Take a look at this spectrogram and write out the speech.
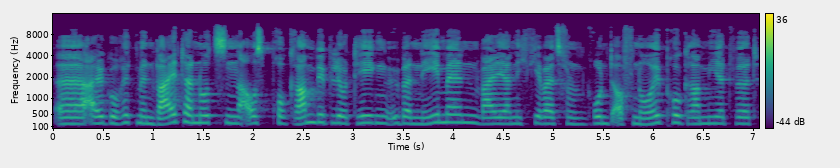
äh, Algorithmen weiter nutzen, aus Programmbibliotheken übernehmen, weil ja nicht jeweils von Grund auf neu programmiert wird.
